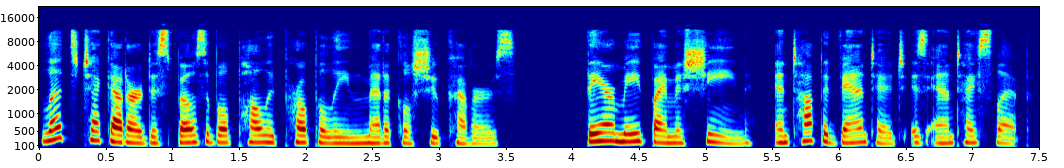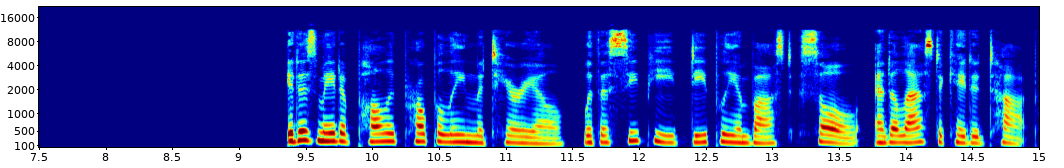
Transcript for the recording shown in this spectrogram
Let's check out our disposable polypropylene medical shoe covers. They are made by machine, and top advantage is anti-slip. It is made of polypropylene material with a CPE deeply embossed sole and elasticated top.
